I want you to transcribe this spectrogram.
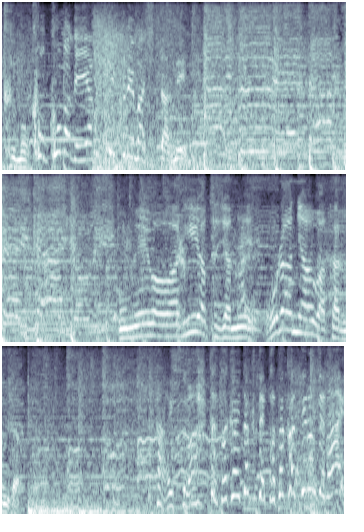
くもここまでやってくれましたね。おめえは悪いやつじゃねえ。オラにはわかるんだ。あいつは戦いたくて戦ってるんじゃない。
